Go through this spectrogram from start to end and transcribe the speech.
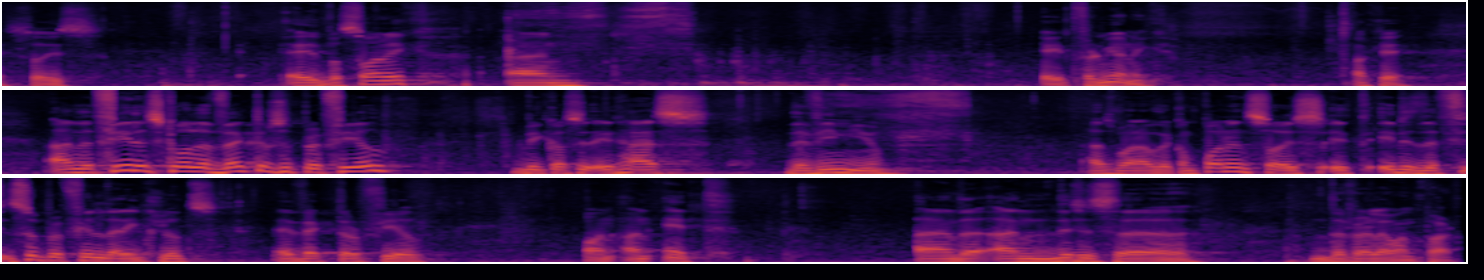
Okay, so it's 8 bosonic and 8 fermionic. Okay. And the field is called a vector superfield because it has the V mu as one of the components. So it, it is the superfield that includes a vector field on, on it. And, uh, and this is uh, the relevant part.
